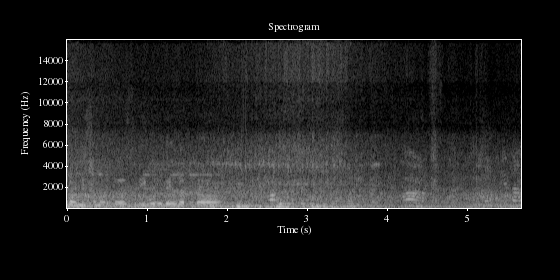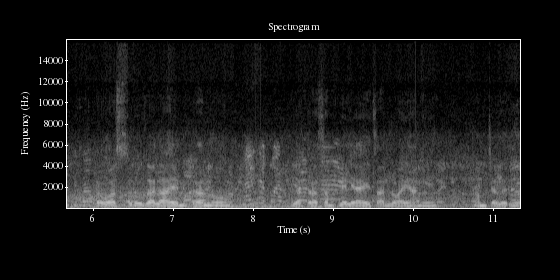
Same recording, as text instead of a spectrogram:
स्वामी समर्थ श्री गुरुदेव दत्त. प्रवास सुरू झाला आहे मित्रांनो. यात्रा संपलेली आहे चाललो आहे आम्ही आमच्या घरी.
